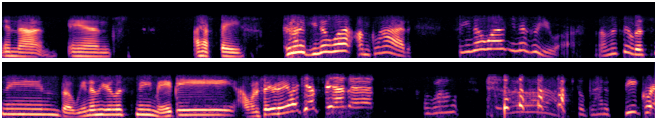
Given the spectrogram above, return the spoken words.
in that. And I have faith. Good. You know what? I'm glad. So you know what? You know who you are. I don't know if you're listening, but we know who you're listening. Maybe I want to say your name. I can't stand it. I won't. ah, so bad secret.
